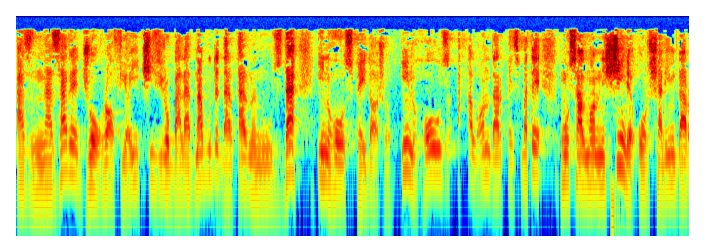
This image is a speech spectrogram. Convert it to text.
از نظر جغرافیایی چیزی رو بلد نبوده. در قرن 19 این حوز پیدا شد. این حوز الان در قسمت مسلمان نشین اورشلیم در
